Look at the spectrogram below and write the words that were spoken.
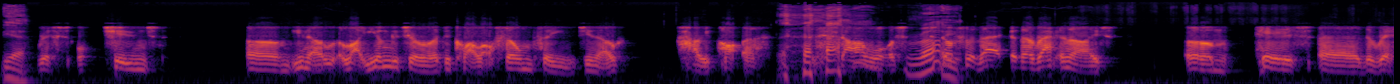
yeah, riffs or tunes. Um, you know, like younger children, I did quite a lot of film themes, you know, Harry Potter, Star Wars, Right. stuff that they're going to recognise. Um, here's uh, the riff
